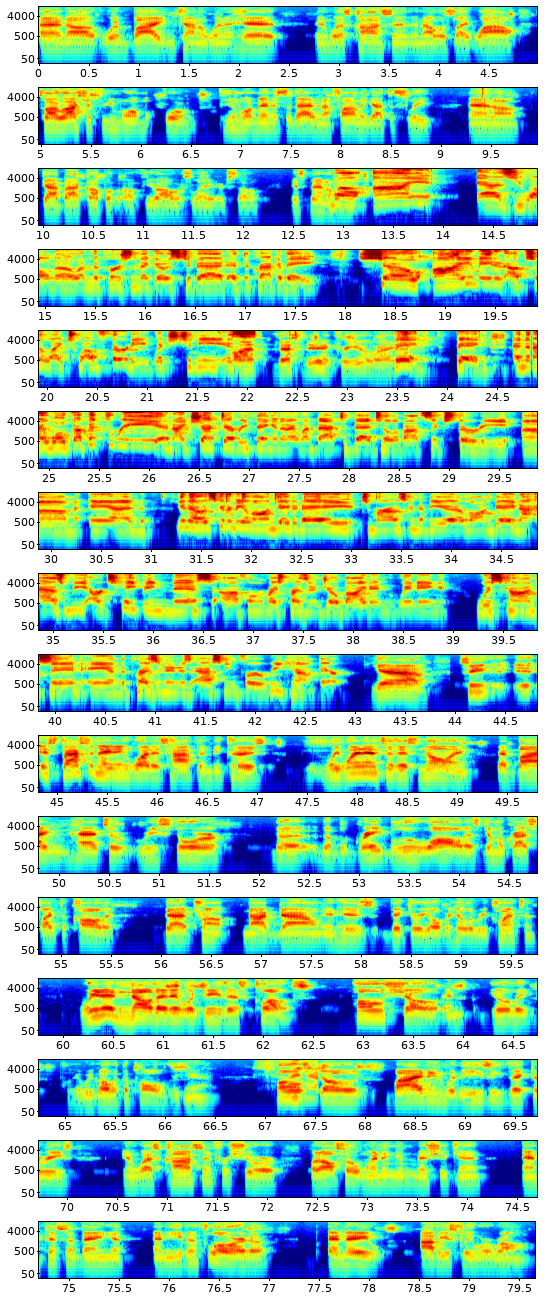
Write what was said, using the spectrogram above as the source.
and uh, when Biden kind of went ahead in Wisconsin, and I was like, wow. So I watched a few more for a few more minutes of that, and I finally got to sleep and uh, got back up a, a, few hours later. So it's been a well. I, as you all know, I'm the person that goes to bed at the crack of eight. So I made it up to like 12:30, which to me is oh, that's, that's big for you, right? Big big. And then I woke up at three and I checked everything. And then I went back to bed till about 6 30. Um, and, you know, it's going to be a long day today. Tomorrow's going to be a long day. Now, as we are taping this, uh, former Vice President Joe Biden winning Wisconsin, and the president is asking for a recount there. Yeah. See, it's fascinating what has happened because we went into this knowing that Biden had to restore the the great blue wall, as Democrats like to call it, that Trump knocked down in his victory over Hillary Clinton. We didn't know that it would be this close. Polls showed, and Julie, here we go with the polls again. Polls showed Biden with easy victories in Wisconsin for sure, but also winning in Michigan and Pennsylvania and even Florida. And they obviously were wrong.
